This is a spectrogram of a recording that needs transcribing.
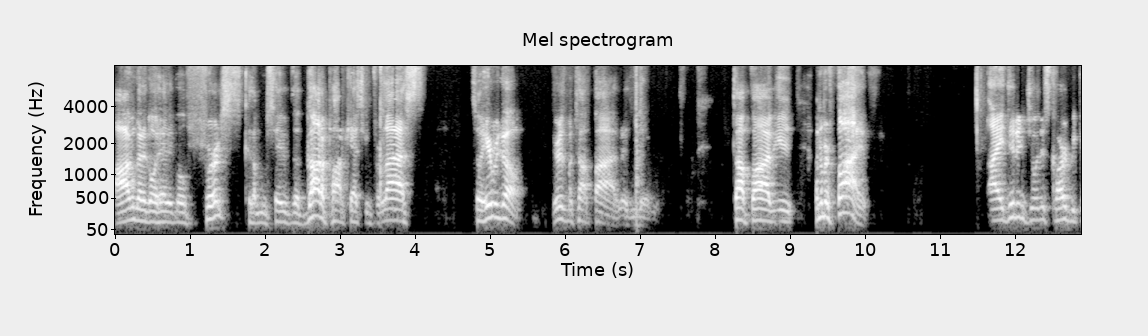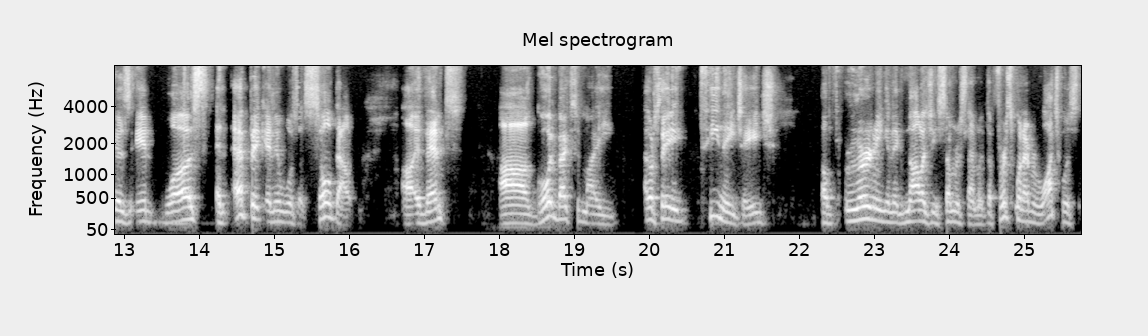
I'm gonna go ahead and go first because I'm gonna save the god of podcasting for last. So here we go. Here's my top five, ladies and gentlemen top five is uh, number five. I did enjoy this card because it was an epic and it was a sold out uh, event. Uh, going back to my, I would say, teenage age of learning and acknowledging SummerSlam. Like the first one I ever watched was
